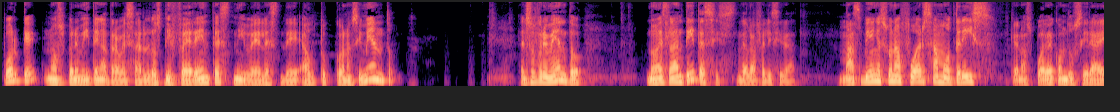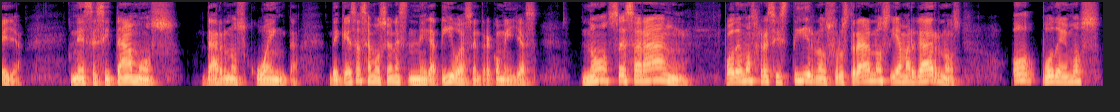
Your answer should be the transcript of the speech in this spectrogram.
porque nos permiten atravesar los diferentes niveles de autoconocimiento. El sufrimiento no es la antítesis de la felicidad, más bien es una fuerza motriz que nos puede conducir a ella. Necesitamos darnos cuenta de que esas emociones negativas, entre comillas, no cesarán. Podemos resistirnos, frustrarnos y amargarnos, o podemos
